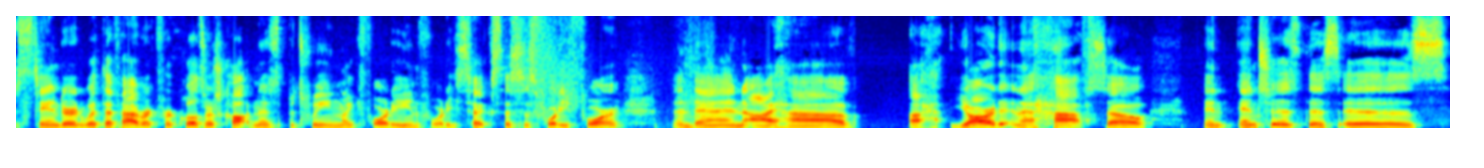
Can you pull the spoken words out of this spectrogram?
standard with the fabric for quilters cotton is between like 40 and 46. This is 44. And then I have a yard and a half. So in inches, this is,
